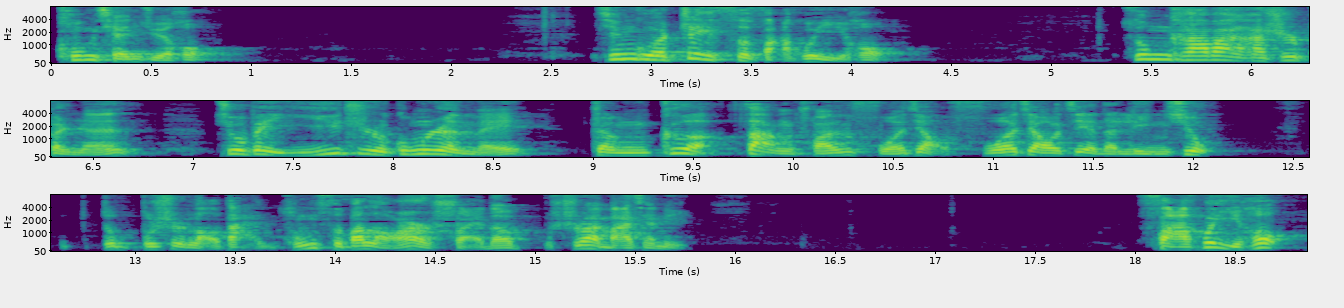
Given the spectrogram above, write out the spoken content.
空前绝后。经过这次法会以后，宗喀巴大师本人就被一致公认为整个藏传佛教佛教界的领袖，都不是老大，从此把老二甩到十万八千里。法会以后。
